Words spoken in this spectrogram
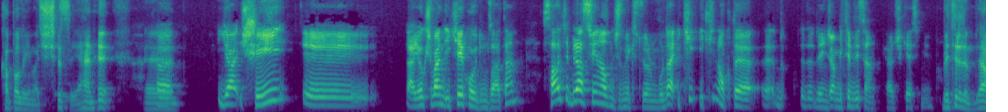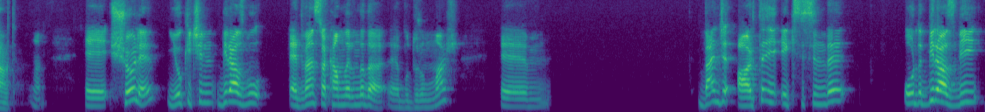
kapalıyım açıkçası. Yani e, ee, ya şeyi e, ya yok ben de ikiye koydum zaten. Sadece biraz şeyin altını çizmek istiyorum burada. İki, iki noktaya e, değineceğim. Bitirdiysen. Gerçi kesmeyeyim. Bitirdim. Devam et. E, şöyle yok için biraz bu advanced rakamlarında da e, bu durum var. E, bence artı e, eksisinde orada biraz bir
